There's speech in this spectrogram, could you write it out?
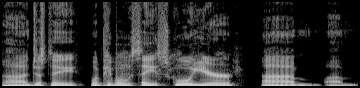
uh, just a what people say school year um, um,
